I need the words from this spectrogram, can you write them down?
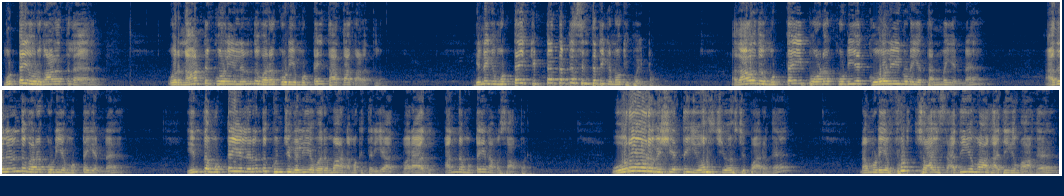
முட்டை ஒரு காலத்தில் ஒரு நாட்டுக்கோழியிலிருந்து வரக்கூடிய முட்டை தாத்தா காலத்தில். இன்னைக்கு முட்டை கிட்டத்தட்ட சிந்தட்டிக்கை நோக்கி போயிட்டோம். அதாவது முட்டை போடக்கூடிய கோழியினுடைய தன்மை என்ன? அதிலிருந்து வரக்கூடிய முட்டை என்ன? இந்த முட்டையிலிருந்து குஞ்சு வெளியே வருமா? நமக்கு தெரியாது வராது. அந்த முட்டையை நம்ம சாப்பிட்றோம். ஒரு ஒரு விஷயத்தை யோசிச்சு யோசிச்சு பாருங்க. நம்முடைய ஃபுட் சாய்ஸ் அதிகமாக அதிகமாக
